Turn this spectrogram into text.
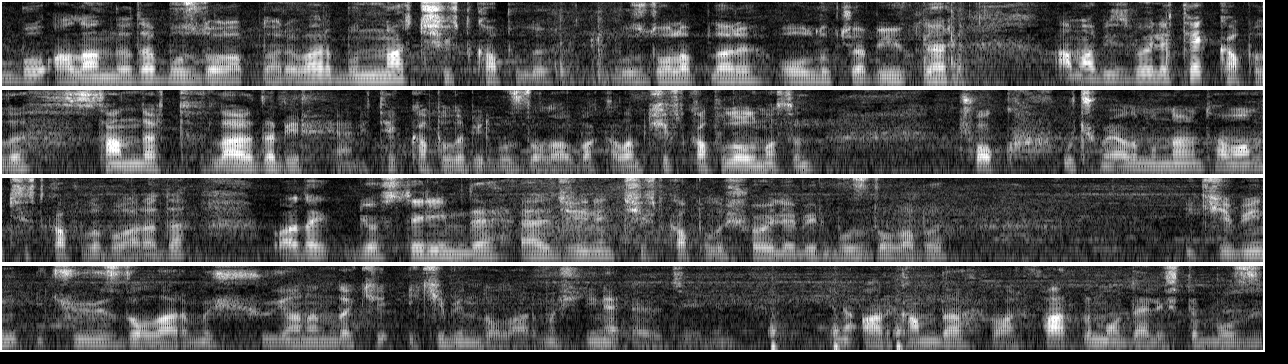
Bu alanda da buzdolapları var. Bunlar çift kapılı. Buzdolapları oldukça büyükler. Ama biz böyle tek kapılı standartlarda bir yani tek kapılı bir buzdolabı bakalım. Çift kapılı olmasın. Çok uçmayalım. Bunların tamamı çift kapılı bu arada. Bu arada göstereyim de LG'nin çift kapılı şöyle bir buzdolabı. 2200 dolarmış. Şu yanındaki 2000 dolarmış. Yine LG'nin. Yine arkamda var. Farklı model işte buz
